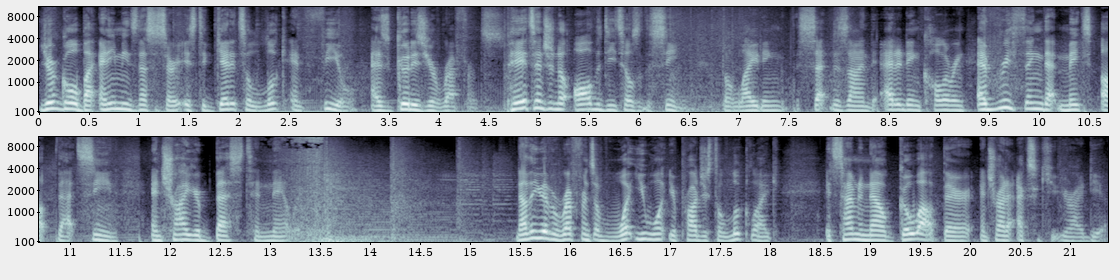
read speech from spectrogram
Your goal by any means necessary is to get it to look and feel as good as your reference. Pay attention to all the details of the scene the lighting, the set design, the editing, coloring, everything that makes up that scene, and try your best to nail it. Now that you have a reference of what you want your projects to look like, it's time to now go out there and try to execute your idea.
